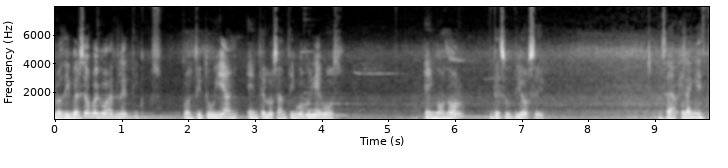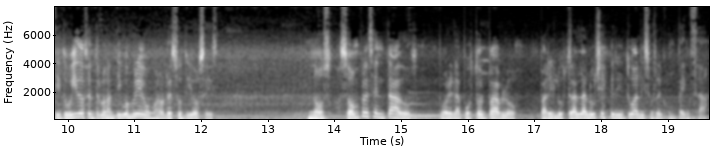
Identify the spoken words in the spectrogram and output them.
Los diversos juegos atléticos constituían entre los antiguos griegos en honor de sus dioses. O sea, eran instituidos entre los antiguos griegos en honor de sus dioses. Nos son presentados por el apóstol Pablo para ilustrar la lucha espiritual y su recompensa.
